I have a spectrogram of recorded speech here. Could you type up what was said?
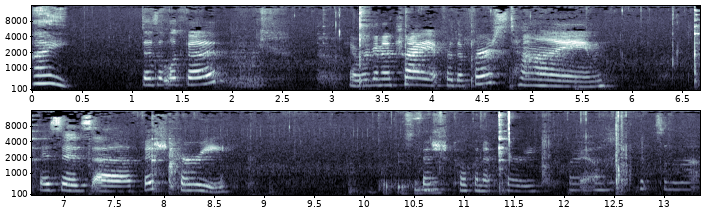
Hi. Does it look good? Okay, we're gonna try it for the first time. This is uh, fish curry. Put this in Fish coconut curry. Oh yeah, put some of that.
